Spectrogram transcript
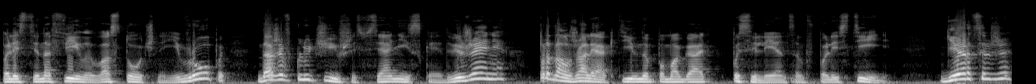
Палестинофилы Восточной Европы, даже включившись в сионистское движение, продолжали активно помогать поселенцам в Палестине. Герцель же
